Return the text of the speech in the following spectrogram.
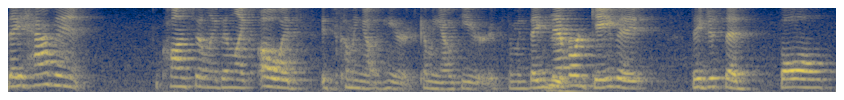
they haven't constantly been like, oh, it's it's coming out here, it's coming out here. I mean, they Yeah. never gave it. They just said fall,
